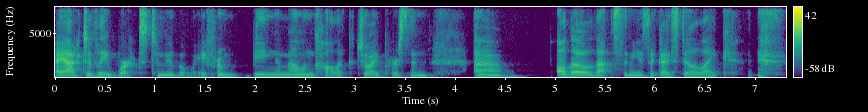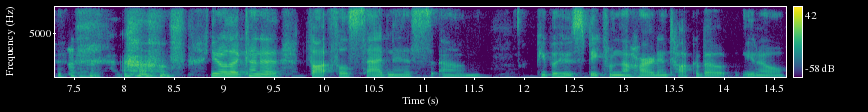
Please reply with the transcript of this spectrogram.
I actively worked to move away from being a melancholic joy person. Um, although that's the music I still like. Mm-hmm. um, you know, that kind of thoughtful sadness, um, people who speak from the heart and talk about, you know,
